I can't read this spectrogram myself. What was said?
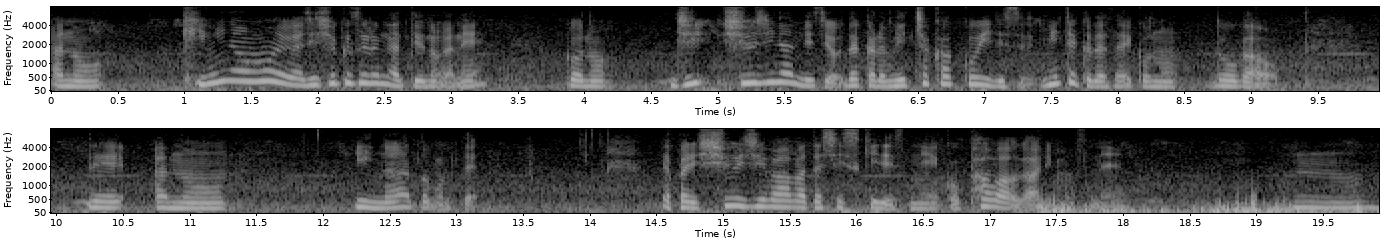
あの君の思いが自粛するなっていうのがねこのじ習字なんですよ。だからめっちゃかっこいいです。見てくださいこの動画を。であのいいなと思って。やっぱり習字は私好きですね。こうパワーがありますねうん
